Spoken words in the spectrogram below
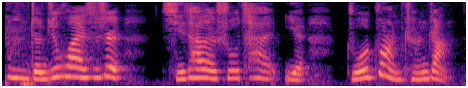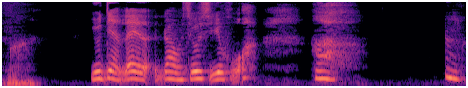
整句话意思是。其他的蔬菜也茁壮成长，有点累了，让我休息一会儿。啊，嗯，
